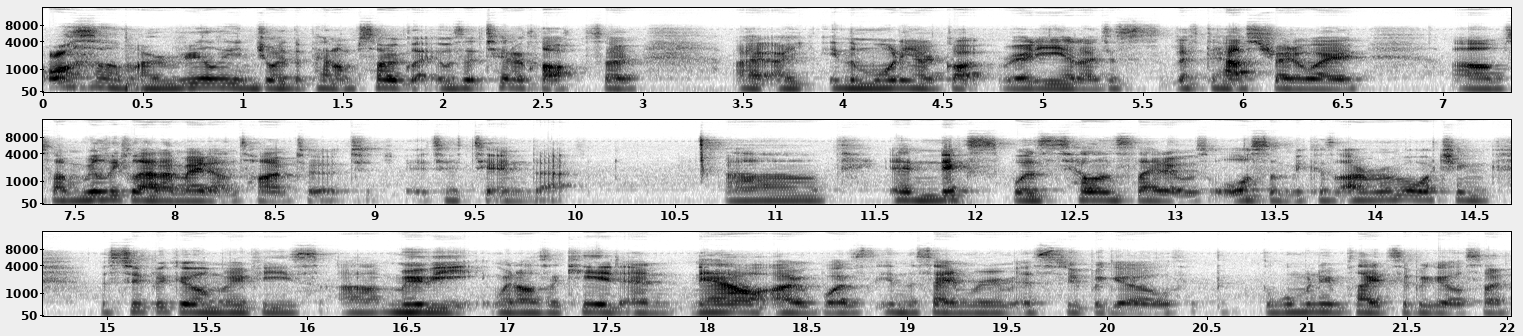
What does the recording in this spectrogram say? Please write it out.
awesome. I really enjoyed the panel. I'm so glad it was at ten o'clock, so I, I in the morning I got ready and I just left the house straight away. Um, so I'm really glad I made it on time to to, to, to end that. Um, and next was Helen Slater. It was awesome because I remember watching the Supergirl movies uh, movie when I was a kid, and now I was in the same room as Supergirl, the woman who played Supergirl. So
